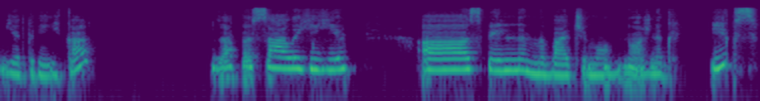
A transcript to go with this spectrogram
є трійка записали її. А спільним ми бачимо множник х,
